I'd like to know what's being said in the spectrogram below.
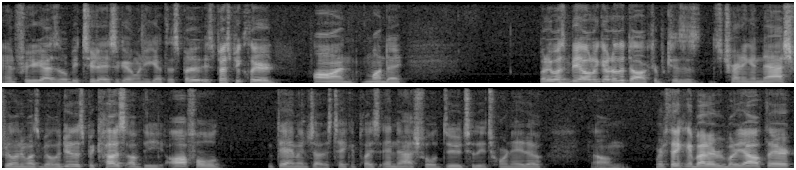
And for you guys, it'll be two days ago when you get this. But he's supposed to be cleared on Monday. But he wasn't be able to go to the doctor because he's training in Nashville and he wasn't be able to do this because of the awful damage that has taken place in Nashville due to the tornado. Um, we're thinking about everybody out there.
